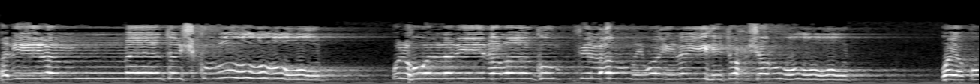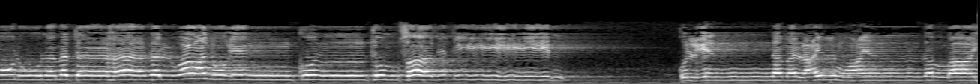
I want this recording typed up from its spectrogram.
قليلا ما تشكرون. قل هو الذي ذراكم في الأرض وإليه تحشرون. ويقولون متى هذا الوعد إن كنتم صادقين. قل إنما العلم عند الله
